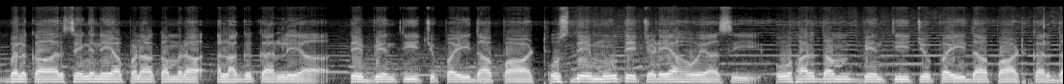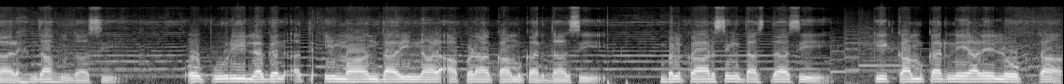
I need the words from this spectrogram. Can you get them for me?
ਬਲਕਾਰ ਸਿੰਘ ਨੇ ਆਪਣਾ ਕਮਰਾ ਅਲੱਗ ਕਰ ਲਿਆ। ਤੇ ਬੇਨਤੀ ਚੁਪਈ ਦਾ ਪਾਠ ਉਸ ਦੇ ਮੂੰਹ ਤੇ ਚੜਿਆ ਹੋਇਆ ਸੀ। ਉਹ ਹਰਦਮ ਬੇਨਤੀ ਚੁਪਈ ਦਾ ਪਾਠ ਕਰਦਾ ਰਹਿੰਦਾ ਹੁੰਦਾ ਸੀ। ਉਹ ਪੂਰੀ ਲਗਨ ਅਤੇ ਇਮਾਨਦਾਰੀ ਨਾਲ ਆਪਣਾ ਕੰਮ ਕਰਦਾ ਸੀ। ਬਲਕਾਰ ਸਿੰਘ ਦੱਸਦਾ ਸੀ ਕਿ ਕੰਮ ਕਰਨੇ ਵਾਲੇ ਲੋਕ ਤਾਂ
